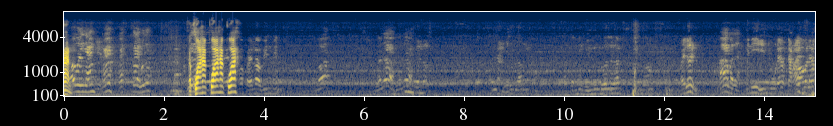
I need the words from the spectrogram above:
นั่นเอาไปยังไปใส่มาเลยหักขวาหักขวาหักขวาไปแล้ววินวินล้วนเลยครับไปเลยอ้ามาเนี่ยที่นี่หินอยู่แล้วดักเอาไว้แล้ว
